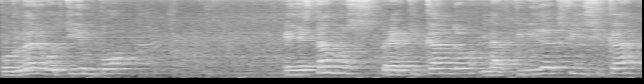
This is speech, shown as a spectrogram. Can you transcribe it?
por largo tiempo, estamos practicando la actividad física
